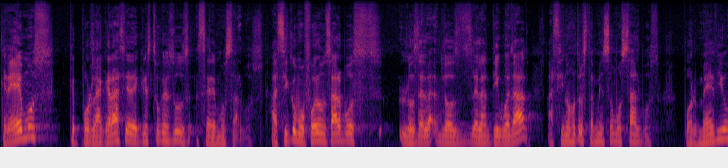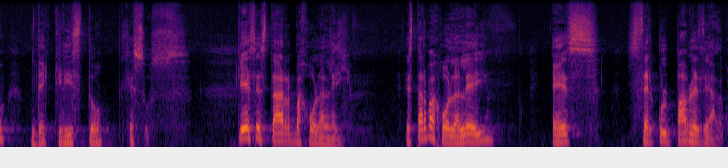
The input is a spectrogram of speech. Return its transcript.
Creemos que por la gracia de Cristo Jesús seremos salvos. Así como fueron salvos los de la, los de la antigüedad, así nosotros también somos salvos por medio de Cristo Jesús. ¿Qué es estar bajo la ley? Estar bajo la ley es ser culpables de algo.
